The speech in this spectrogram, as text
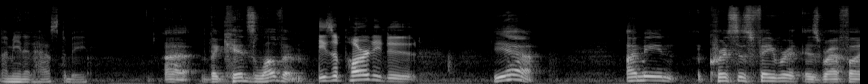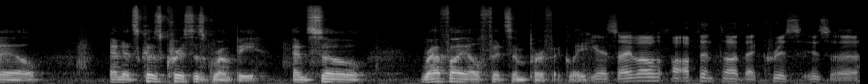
I mean, it has to be. Uh, the kids love him. He's a party dude. Yeah. I mean, Chris's favorite is Raphael, and it's because Chris is grumpy. And so Raphael fits him perfectly. Yes, I've often thought that Chris is uh,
